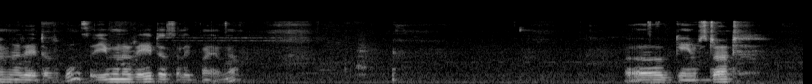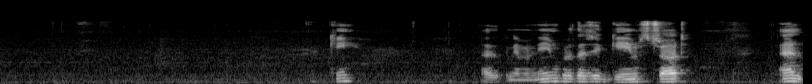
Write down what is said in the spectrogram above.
எமினரேட்டர் இருக்கும். ஸோ எமினரேட்டர் செலக்ட் பண்ணிடுங்க. கேம் ஸ்டார்ட் ஓகே அதுக்கு நம்ம நேம் கொடுத்தாச்சு கேம் ஸ்டார்ட் அண்ட்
